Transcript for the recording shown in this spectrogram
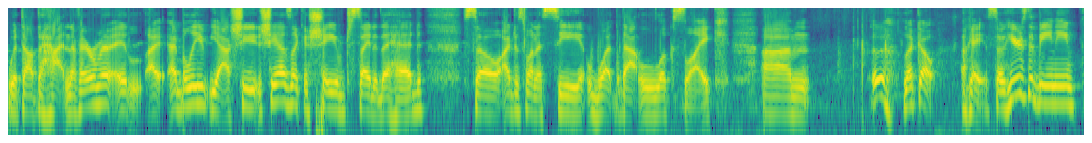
without the hat. And if I remember, it, I, I believe, yeah, she she has like a shaved side of the head, so I just want to see what that looks like. Um, ugh, let go. Okay, so here's the beanie.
